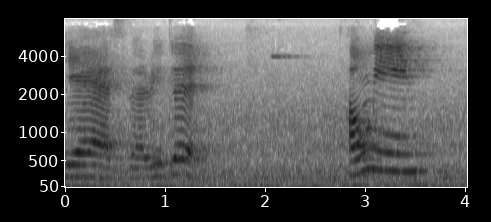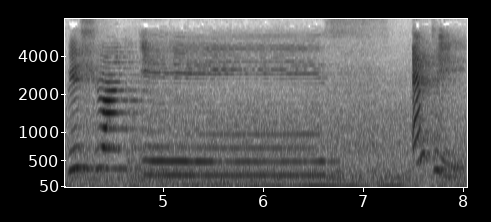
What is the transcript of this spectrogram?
Yes, very good. Hong Min, which one is empty?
